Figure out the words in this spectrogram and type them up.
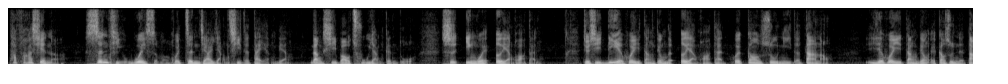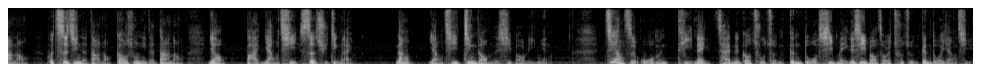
他发现呢、啊。身体为什么会增加氧气的带氧量，让细胞储氧更多？是因为二氧化碳，就是列会当中的二氧化碳会告诉你的大脑，列会议当中，告诉你的大脑，会刺激你的大脑，告诉你的大脑要把氧气摄取进来，让氧气进到我们的细胞里面。这样子，我们体内才能够储存更多细，每个细胞才会储存更多氧气。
